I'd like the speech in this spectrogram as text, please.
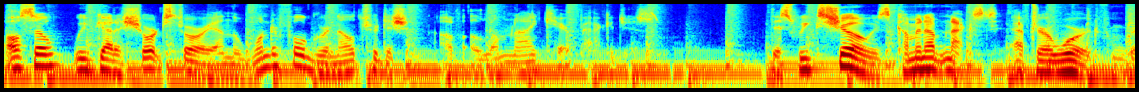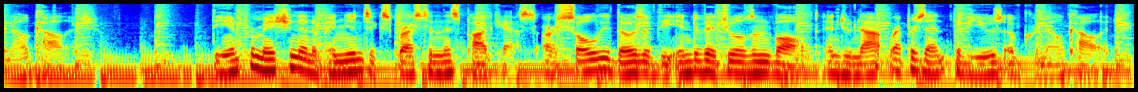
Also, we've got a short story on the wonderful Grinnell tradition of alumni care packages. This week's show is coming up next after a word from Grinnell College. The information and opinions expressed in this podcast are solely those of the individuals involved and do not represent the views of Grinnell College.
